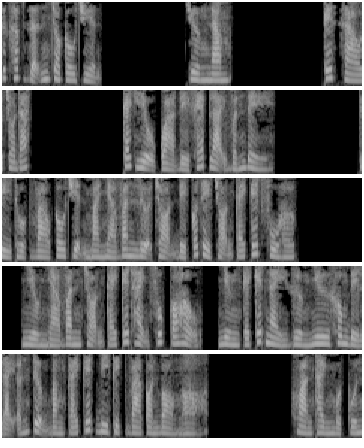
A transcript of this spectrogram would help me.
sức hấp dẫn cho câu chuyện. Chương 5 Kết sao cho đắt Cách hiệu quả để khép lại vấn đề Tùy thuộc vào câu chuyện mà nhà văn lựa chọn để có thể chọn cái kết phù hợp. Nhiều nhà văn chọn cái kết hạnh phúc có hậu, nhưng cái kết này dường như không để lại ấn tượng bằng cái kết bi kịch và còn bỏ ngỏ. Hoàn thành một cuốn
